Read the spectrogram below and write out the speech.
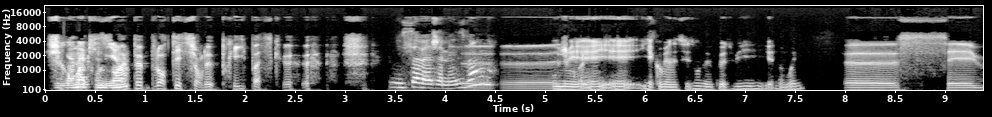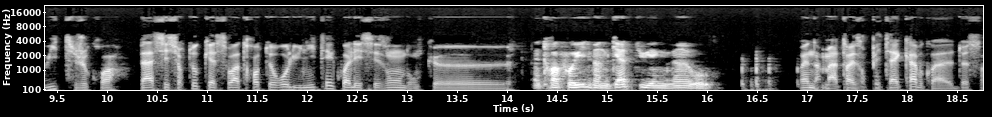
Je Il y en a sont combien un peu plantés sur le prix parce que... mais ça va jamais se vendre. euh, je Mais il y a combien de saisons de Cosby euh, c'est 8, je crois. Bah, c'est surtout qu'elles soient à 30 euros l'unité, quoi, les saisons. Donc, euh... À 3 fois 8, 24, tu gagnes 20 euros. ouais, non, mais attends, ils ont pété un câble, quoi. 200...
